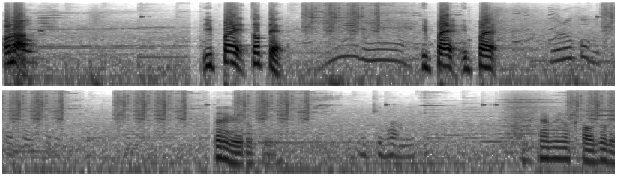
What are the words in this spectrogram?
ほらいっぱい取って。いいね。いっぱいいっぱい。喜ぶ姿をする誰が喜ぶ？雪はみ痛みの顔どれ？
